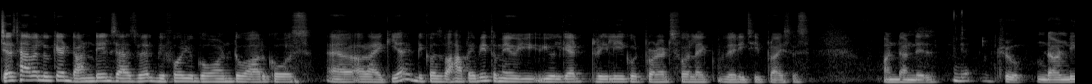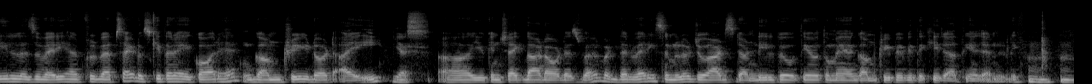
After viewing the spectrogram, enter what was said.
Just have a look at Dundeals as well before you go on to Argos uh, or IKEA because वहाँ पे भी तुम्हें you will get really good products for like very cheap prices on DoneDeal. Yeah. True. DoneDeal is a very helpful website. Uski tarah ek aur hai, gumtree.ie. Yes. Uh, you can check that out as well. But they're very similar. Jo ads DoneDeal pe hoti hain, tumhe Gumtree pe bhi dikhi jati hain generally. Hmm, hmm.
